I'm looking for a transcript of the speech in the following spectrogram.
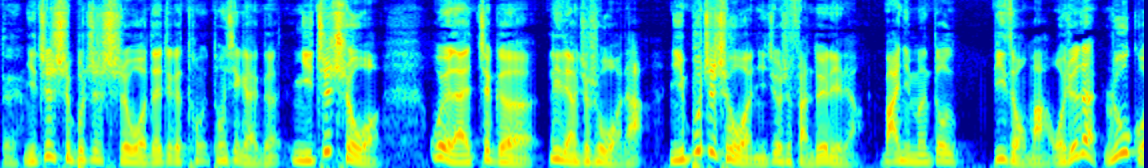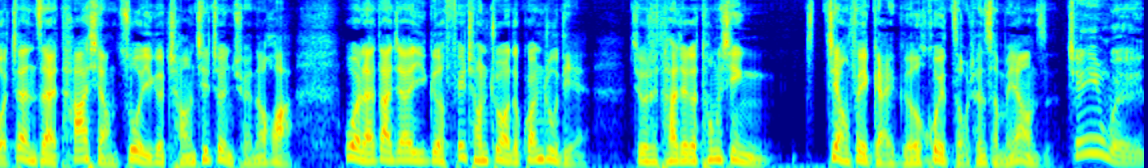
对你支持不支持我的这个通通信改革？你支持我，未来这个力量就是我的；你不支持我，你就是反对力量，把你们都逼走嘛。我觉得，如果站在他想做一个长期政权的话，未来大家一个非常重要的关注点就是他这个通信降费改革会走成什么样子。菅义伟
